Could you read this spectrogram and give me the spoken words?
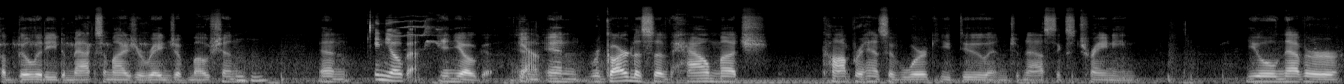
ability to maximize your range of motion. Mm-hmm. And In yoga. in yoga. And, Yeah. and regardless of how much comprehensive work you do in gymnastics training, you'll never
